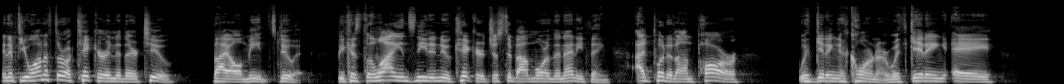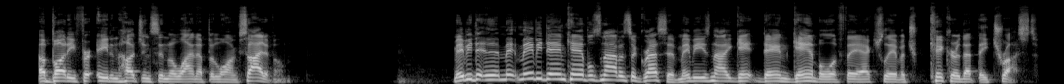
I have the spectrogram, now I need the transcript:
And if you want to throw a kicker into there too, by all means do it. Because the Lions need a new kicker just about more than anything. I'd put it on par with getting a corner, with getting a a buddy for Aidan Hutchinson to line up alongside of him. Maybe maybe Dan Campbell's not as aggressive. Maybe he's not Dan Gamble if they actually have a tr- kicker that they trust.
